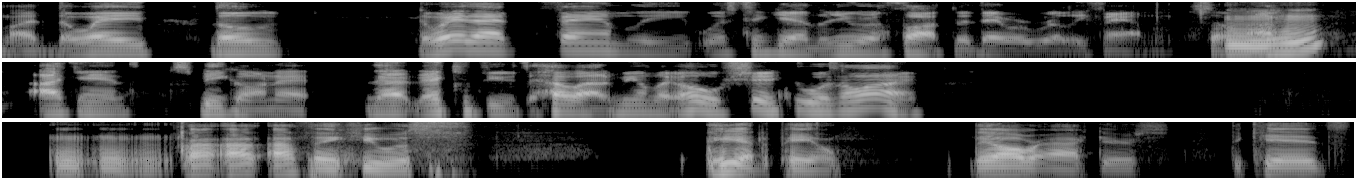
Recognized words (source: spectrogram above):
Like the way those, the way that family was together, you would have thought that they were really family. So I, hmm I can't speak on that. That that confused the hell out of me. I'm like, oh shit, he wasn't lying. Mm-mm. I, I I think he was. He had to pay them. They all were actors. The kids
